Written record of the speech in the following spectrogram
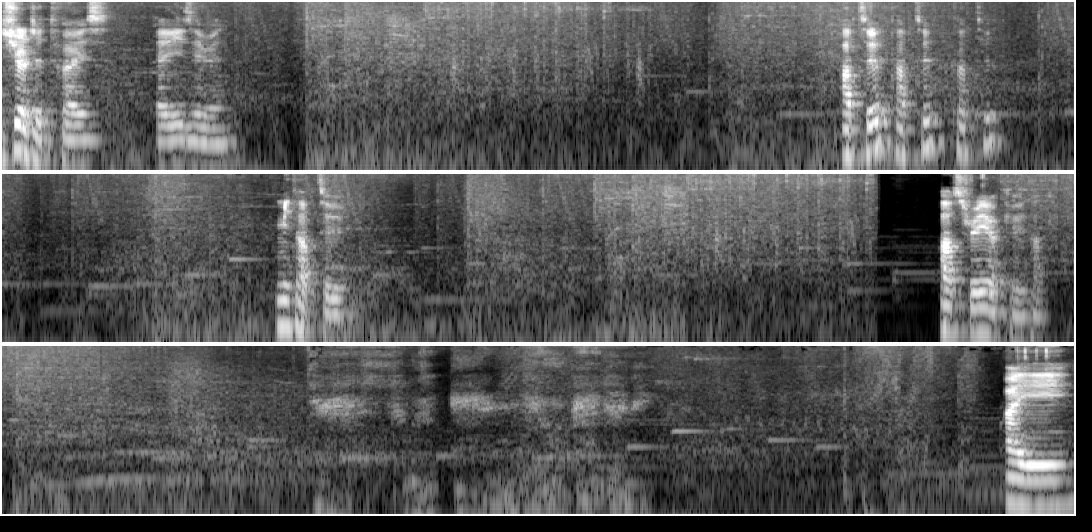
Sure to twice. Yeah, easy win. Top two, top two, top two. Me top two. Top three, okay, top. Bye.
